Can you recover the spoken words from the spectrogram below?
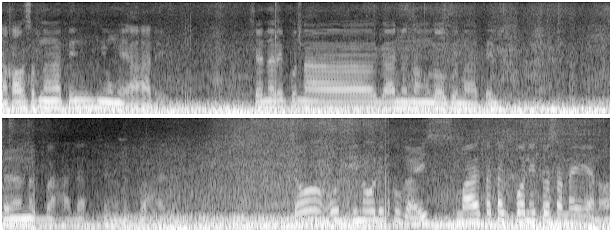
nakausap na natin yung may-ari. Siya na rin po nag ano ng logo natin. Siya na nagbahala. Siya na nagbahala. So, inulit ko guys, matatagpo nito sa may ano,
